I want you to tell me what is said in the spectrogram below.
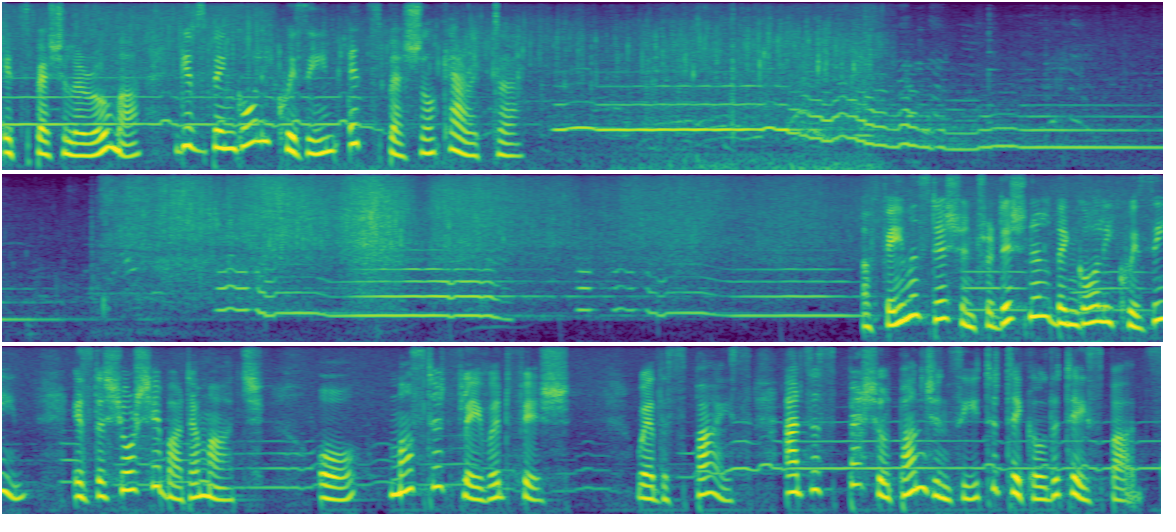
Its special aroma gives Bengali cuisine its special character. A famous dish in traditional Bengali cuisine is the shorshe bata mach, or mustard flavored fish, where the spice adds a special pungency to tickle the taste buds.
